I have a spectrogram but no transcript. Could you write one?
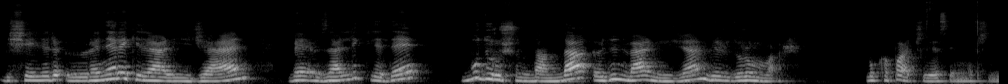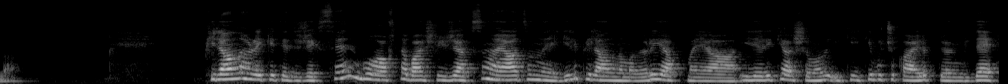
bir şeyleri öğrenerek ilerleyeceğin ve özellikle de bu duruşundan da ödün vermeyeceğin bir durum var. Bu kapı açılıyor senin açından. Planlı hareket edeceksin. Bu hafta başlayacaksın hayatınla ilgili planlamaları yapmaya. İleriki aşamalı 2-2,5 aylık döngüde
